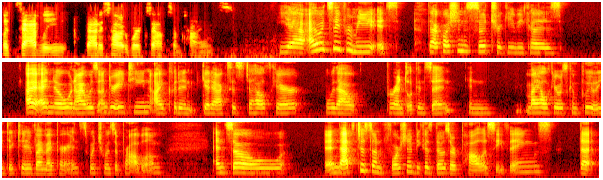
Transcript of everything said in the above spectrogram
But sadly, that is how it works out sometimes. Yeah, I would say for me, it's that question is so tricky because I, I know when I was under 18, I couldn't get access to healthcare without parental consent. And my healthcare was completely dictated by my parents, which was a problem. And so, and that's just unfortunate because those are policy things that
